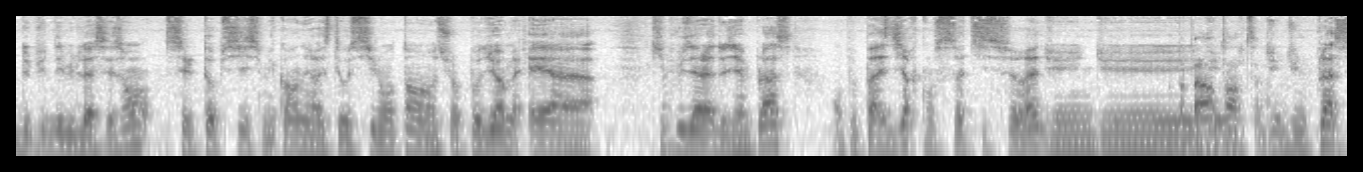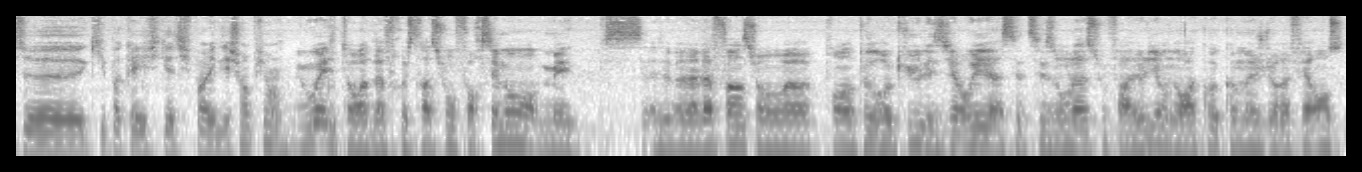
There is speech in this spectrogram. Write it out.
depuis le début de la saison, c'est le top 6. Mais quand on est resté aussi longtemps sur le podium et euh, qui plus est à la deuxième place, on peut pas se dire qu'on se satisferait d'une place euh, qui est pas qualificative pour la Ligue des Champions. Oui, tu auras de la frustration forcément, mais à la fin, si on va prendre un peu de recul et se dire oui, à cette saison-là, sous Farioli, on aura quoi comme match de référence?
